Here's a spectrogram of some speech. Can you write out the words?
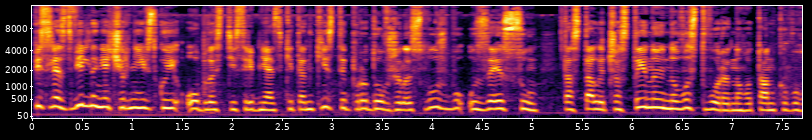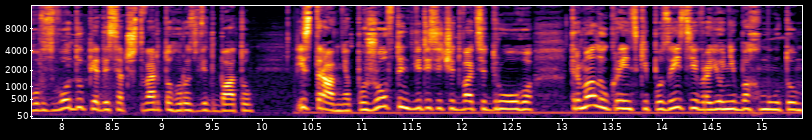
Після звільнення Чернігівської області срібнянські танкісти продовжили службу у ЗСУ та стали частиною новоствореного танкового взводу 54-го розвідбату. Із травня по жовтень 2022-го тримали українські позиції в районі Бахмуту.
